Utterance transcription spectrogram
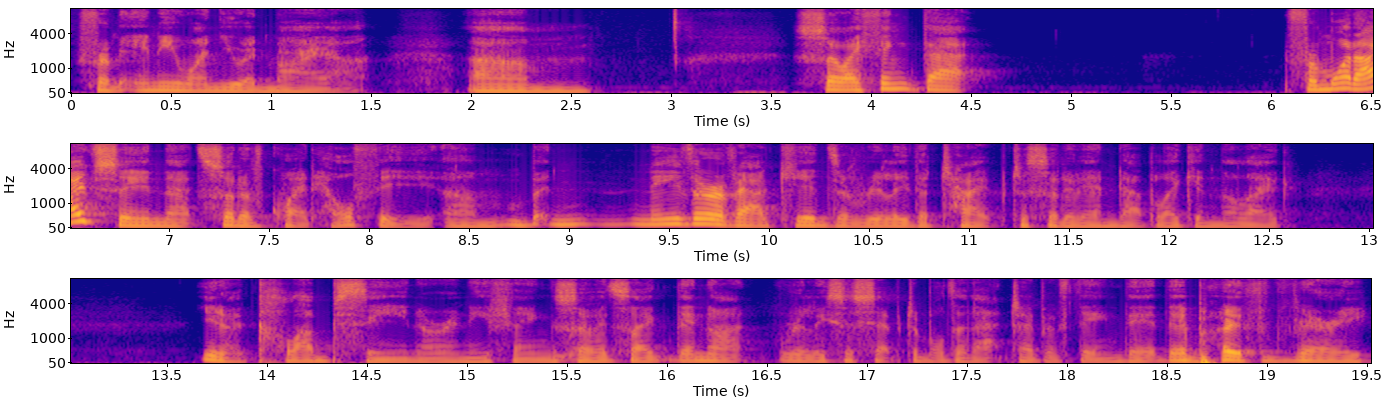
from anyone you admire. Um, so I think that from what I've seen, that's sort of quite healthy. Um, but n- neither of our kids are really the type to sort of end up like in the like, you know, club scene or anything. So it's like they're not really susceptible to that type of thing. They're they're both very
